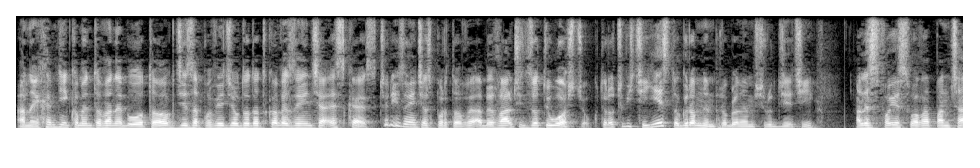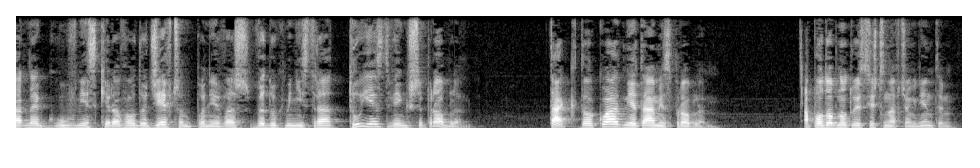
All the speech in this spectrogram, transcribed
A najchętniej komentowane było to, gdzie zapowiedział dodatkowe zajęcia SKS, czyli zajęcia sportowe, aby walczyć z otyłością, która oczywiście jest ogromnym problemem wśród dzieci, ale swoje słowa pan Czarnek głównie skierował do dziewcząt, ponieważ według ministra tu jest większy problem. Tak, dokładnie tam jest problem. A podobno tu jest jeszcze na wciągniętym.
